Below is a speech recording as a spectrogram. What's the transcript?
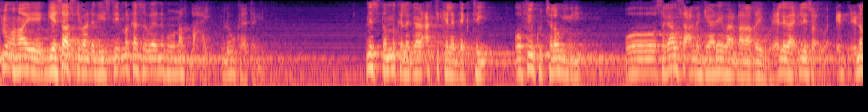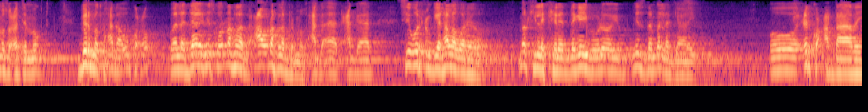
mxuu ahaaye geesaaskii baan dhegaystay. Markaas ogaa ninkuu naf baxay lagu kala tegay. Nis dambe kala gaao cagti kala degtay oo fiinku jalow yidhi oo sagaal saac la gaadhay baan dhaqaaqay bui xilligaa illi cidnama socotay moogta birmadku aggaa u kaco waa la daalay niska o dhan la caaw dhan la birmado agga aad agga aad. Si warxun geel hala wareero. Markii la kala degay oo nis dambe la gaadhay. Oo cirku caddaaday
